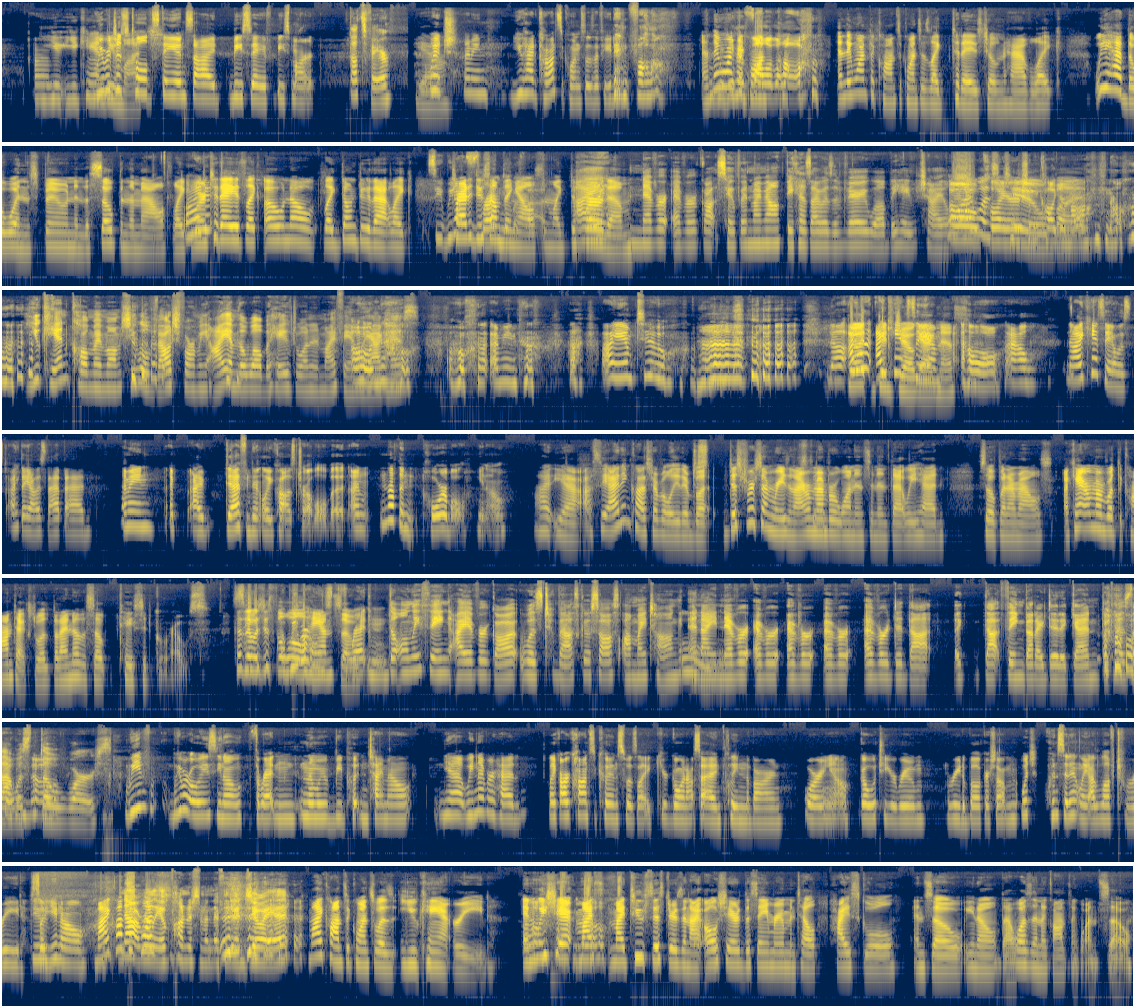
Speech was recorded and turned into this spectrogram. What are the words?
Um, you you can't. we were do just much. told stay inside, be safe, be smart. That's fair. Yeah. Which, I mean, you had consequences if you didn't follow. and they weren't the didn't follow con- the con- law. and they weren't the consequences like today's children have. Like we had the wooden spoon and the soap in the mouth. Like oh, Well, where today it's like, oh no, like don't do that. Like See, we try to do something else that. and like defer I them. never ever got soap in my mouth because I was a very well behaved child. Oh, I Oh, was Claire, should we too, call your mom? No. You can call my mom. She will vouch for me. I am the well behaved one in my oh, family, oh, Agnes. no. Oh, I mean, I am too. no, I, Good- I can't joke, say I'm- Agnes. oh, ow. No, I can't say I was. I say I was that bad. I mean, I, I definitely caused trouble, but I'm nothing horrible, you know. I yeah. See, I didn't cause trouble either, but just for some reason, I just a- remember one incident that we had soap in our mouths. I can't remember what the context was, but I know the soap tasted gross because it was just the We little were hand soap. Threatened. The only thing I ever got was Tabasco sauce on my tongue, and I never, ever, ever, ever, ever did that. That thing that I did again because Oh, that was the worst. We've we were always, you know, threatened and then we would be put in timeout. Yeah, we never had like our consequence was like you're going outside, and cleaning the barn, or, you know, go to your room, read a book or something. Which coincidentally I love to read. so you know. My consequence, Not really a punishment if you enjoy it. my consequence was you can't read. And we Oh, share my my two sisters and I all shared the same room until high school, and so you know that wasn't a consequence. So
